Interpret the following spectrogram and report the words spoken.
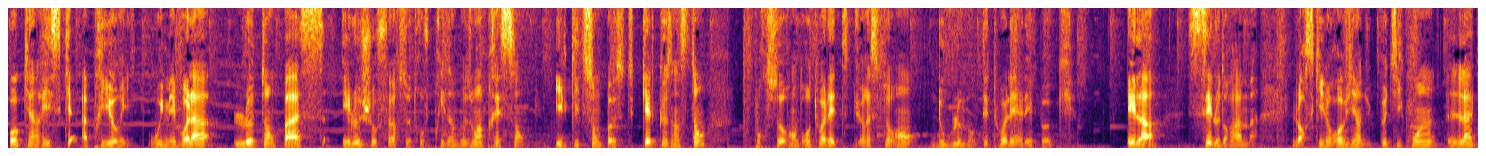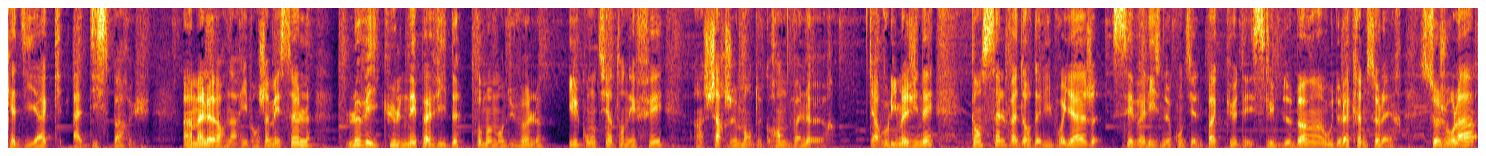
Aucun risque a priori. Oui mais voilà, le temps passe et le chauffeur se trouve pris d'un besoin pressant. Il quitte son poste quelques instants pour se rendre aux toilettes du restaurant doublement étoilé à l'époque. Et là, c'est le drame. Lorsqu'il revient du petit coin, la Cadillac a disparu. Un malheur n'arrivant jamais seul, le véhicule n'est pas vide au moment du vol. Il contient en effet un chargement de grande valeur. Car vous l'imaginez, quand Salvador Dali voyage, ses valises ne contiennent pas que des slips de bain ou de la crème solaire. Ce jour-là,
